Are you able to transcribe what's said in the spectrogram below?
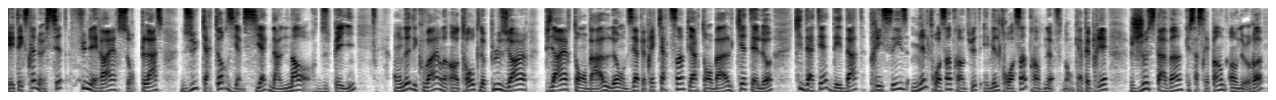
qui a été extrait d'un site funéraire sur place du 14e siècle dans le nord du pays. On a découvert, entre autres, plusieurs pierres tombales. Là, on dit à peu près 400 pierres tombales qui étaient là, qui dataient des dates précises 1338 et 1339. Donc, à peu près juste avant que ça se répande en Europe.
